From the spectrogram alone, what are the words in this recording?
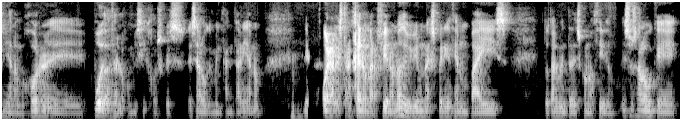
y a lo mejor eh, puedo hacerlo con mis hijos, que es, es algo que me encantaría, ¿no? De fuera al extranjero me refiero, ¿no? De vivir una experiencia en un país totalmente desconocido. Eso es algo que,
